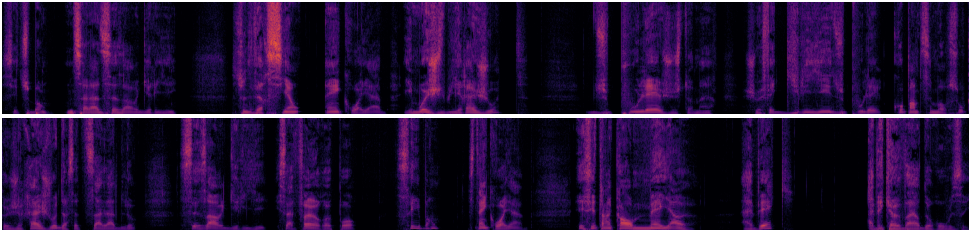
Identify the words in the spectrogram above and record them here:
C'est-tu bon? Une salade César grillée? C'est une version incroyable. Et moi, je lui rajoute du poulet, justement. Je fais griller du poulet, coupe en petits morceaux que je rajoute dans cette salade-là. César grillé. Et ça fait un repas. C'est bon. C'est incroyable. Et c'est encore meilleur avec, avec un verre de rosé.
